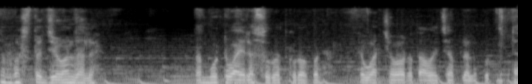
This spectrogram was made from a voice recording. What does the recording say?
तर मस्त जेवण झालं. मोठ व्हायला सुरुवात करू आपण. ते वरच्या वरात आवायचं आपल्याला पूर्ण.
